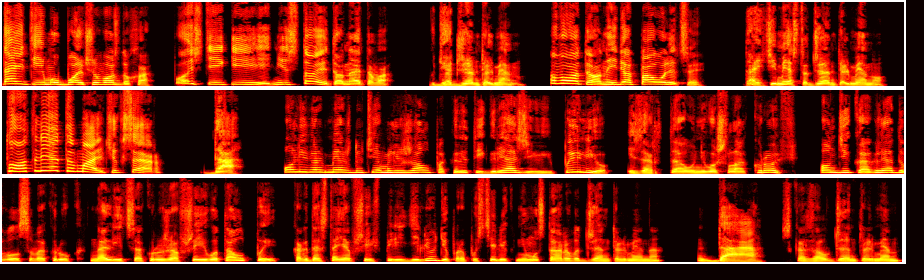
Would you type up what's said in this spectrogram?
Дайте ему больше воздуха. Пустяки, не стоит он этого. Где джентльмен? Вот он, идет по улице. Дайте место джентльмену. Тот ли это мальчик, сэр? Да. Оливер между тем лежал, покрытый грязью и пылью, изо рта у него шла кровь. Он дико оглядывался вокруг, на лица окружавшей его толпы, когда стоявшие впереди люди пропустили к нему старого джентльмена. «Да», — сказал джентльмен,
